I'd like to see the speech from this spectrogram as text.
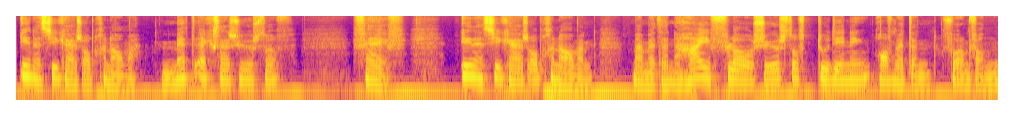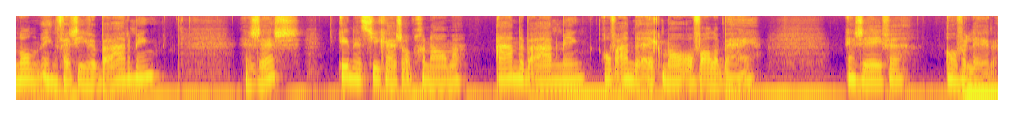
In het ziekenhuis opgenomen met extra zuurstof. 5. In het ziekenhuis opgenomen, maar met een high-flow zuurstoftoediening of met een vorm van non-invasieve beademing. 6. In het ziekenhuis opgenomen aan de beademing of aan de ECMO of allebei. En 7. Overleden.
